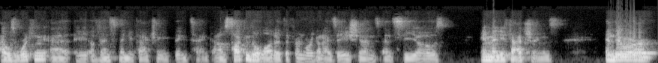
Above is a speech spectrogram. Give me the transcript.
I was working at a advanced manufacturing think tank, and I was talking to a lot of different organizations and CEOs in manufacturing, and they were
